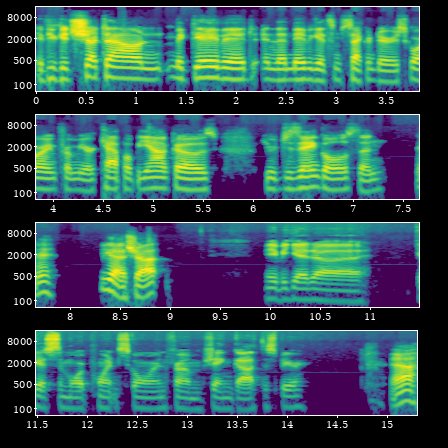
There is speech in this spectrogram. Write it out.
If you could shut down McDavid and then maybe get some secondary scoring from your Capobiancos, your Dzingels, then eh, you got a shot. Maybe get uh get some more point scoring from Shayne Gostisbehere. Yeah,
